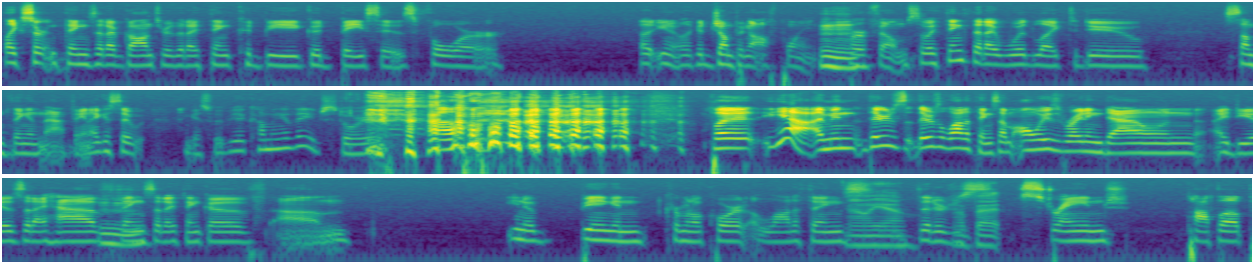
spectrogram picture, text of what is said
like certain things that I've gone through that I think could be good bases for, a, you know, like a jumping off point Mhm. for a film. So I think that I would like to do something in that vein. I guess it, I guess would be a coming of age story. Um, but yeah, I mean, there's there's a lot of things. I'm always writing down ideas that I have, Mhm. things that I think of. Um, you know, being in criminal court, a lot of things Oh, yeah. that are just strange pop up.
